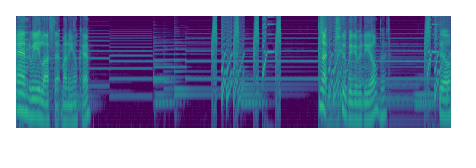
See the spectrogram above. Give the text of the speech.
And we lost that money, okay. Not too big of a deal, but still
